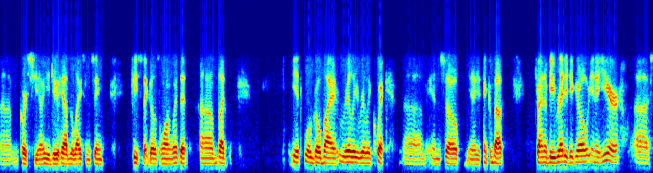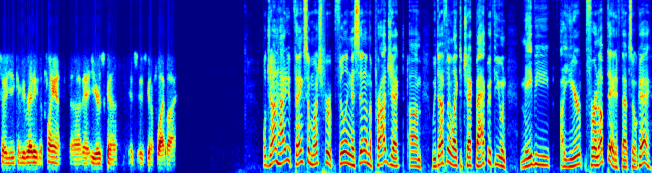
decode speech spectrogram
Um, of course, you know, you do have the licensing piece that goes along with it, uh, but it will go by really, really quick. Um, and so, you know, you think about trying to be ready to go in a year, uh, so you can be ready to plant. Uh, that year is gonna is, is gonna fly by. Well, John Hyduke, thanks so much for filling us in on the project. Um, we definitely like to check back with you and maybe a year for an update, if that's okay.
